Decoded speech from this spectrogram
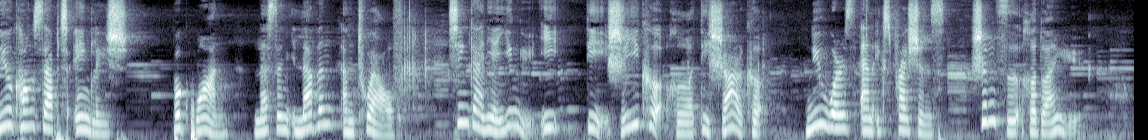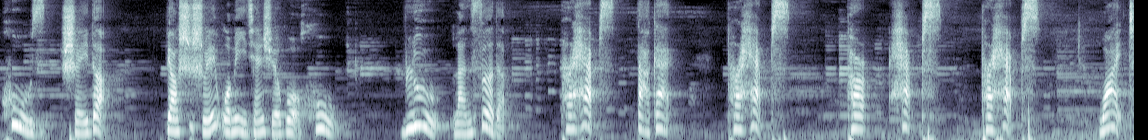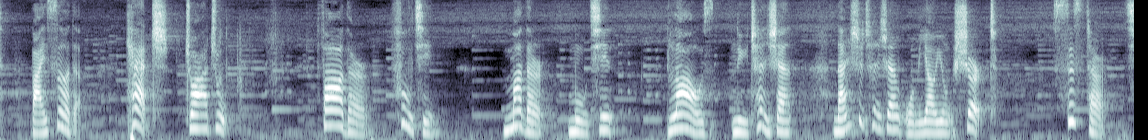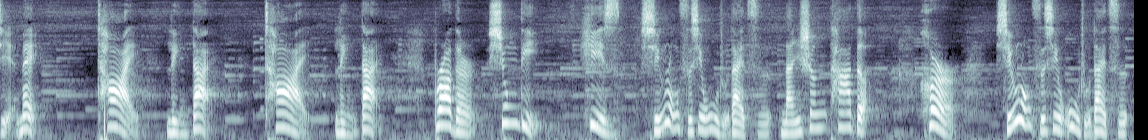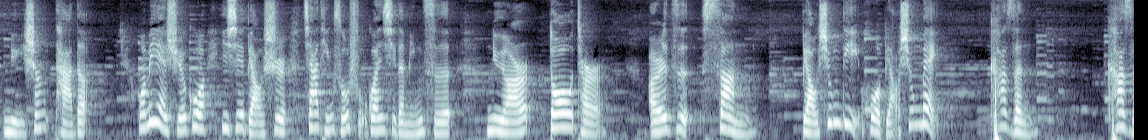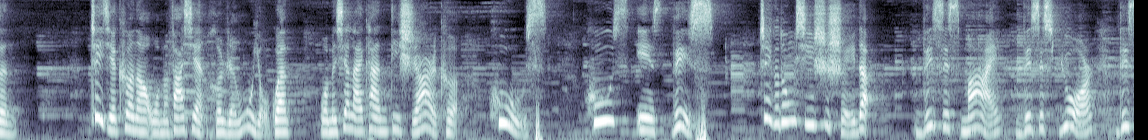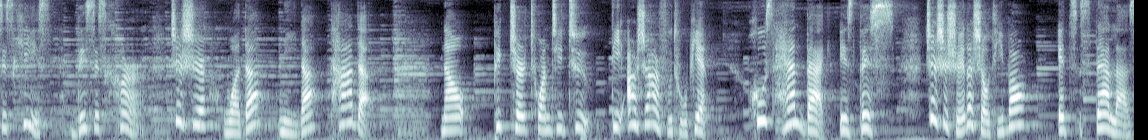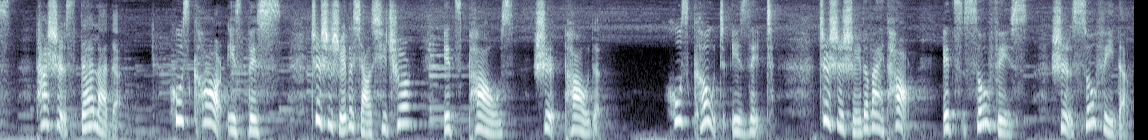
New Concept English, Book One, Lesson Eleven and Twelve，新概念英语一第十一课和第十二课。New words and expressions，生词和短语。Whose 谁的，表示谁，我们以前学过 who。Blue 蓝色的，Perhaps 大概，Perhaps，Perhaps，Perhaps。White 白色的。 Catch 抓住，father 父亲，mother 母亲，blouse 女衬衫，男士衬衫我们要用 shirt，sister 姐妹，tie 领带，tie 领带，brother 兄弟，his 形容词性物主代词男生他的，her 形容词性物主代词女生她的。我们也学过一些表示家庭所属关系的名词：女儿 daughter，儿子 son，表兄弟或表兄妹 cousin cousin。这节课呢，我们发现和人物有关。我们先来看第十二课，whose whose is this？这个东西是谁的？This is my. This is your. This is his. This is her，这是我的、你的、他的。Now picture twenty-two，第二十二幅图片。Whose handbag is this？这是谁的手提包？It's Stella's，它是 Stella 的。Whose car is this？这是谁的小汽车？It's Paul's，是 Paul 的。Whose coat is it？这是谁的外套？It's Sophie's，是 Sophie 的。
